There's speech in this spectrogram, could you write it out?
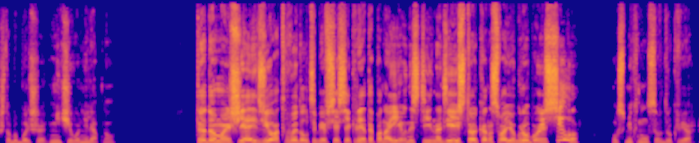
чтобы больше ничего не ляпнул. «Ты думаешь, я идиот, выдал тебе все секреты по наивности и надеюсь только на свою грубую силу?» — усмехнулся вдруг Вер,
